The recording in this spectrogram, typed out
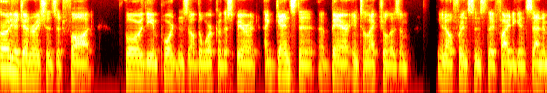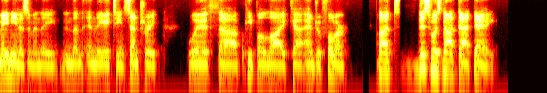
Earlier generations had fought for the importance of the work of the Spirit against a, a bare intellectualism. You know, for instance, the fight against Antinomianism in the in the in the 18th century with uh, people like uh, Andrew Fuller. But this was not that day.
